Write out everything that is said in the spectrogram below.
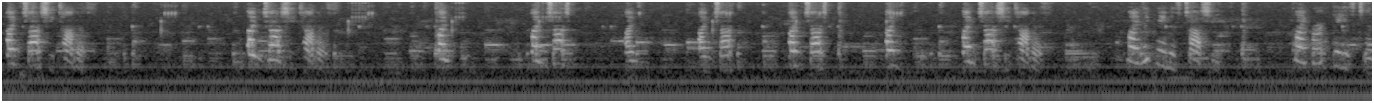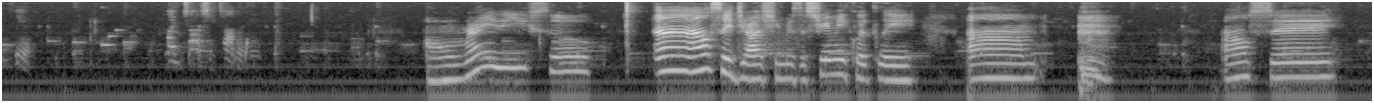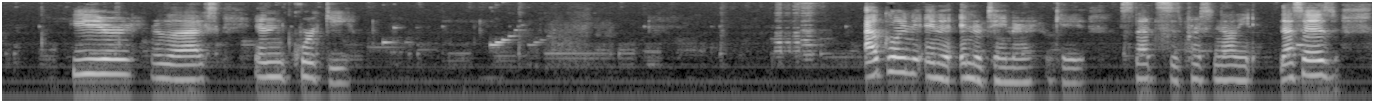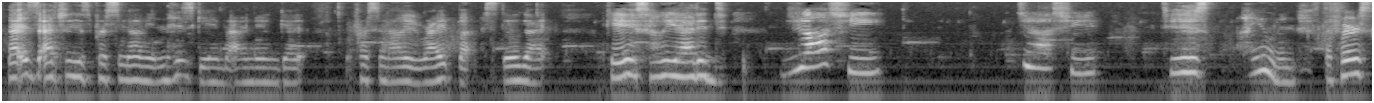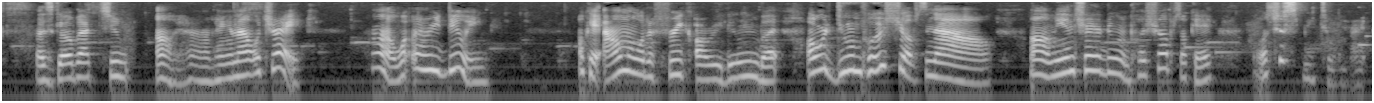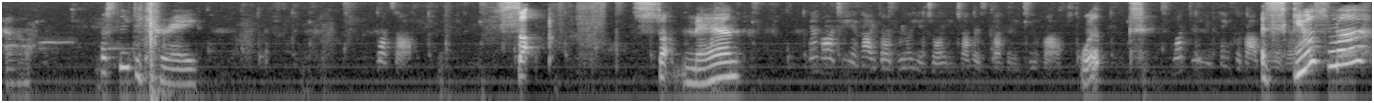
I'm Joshy Thomas. I'm Joshy Thomas. I'm. I'm Josh. Nickname is Joshy. My birthday is June 5th. I'm Joshy Thomas. Alrighty, so uh, I'll say Josh. He moves extremely quickly. Um, I'll say here, relax, and quirky. Outgoing and an entertainer. Okay, so that's his personality. That says that is actually his personality in his game, but I didn't get personality right. But I still got. Okay, so he added Joshy, Joshy to his island. But first, let's go back to. Oh, I'm hanging out with Trey. Huh, what are we doing? Okay, I don't know what the freak are we doing, but oh, we're doing push-ups now. Oh, me and Trey are doing push-ups. Okay, let's just speak to him right now. Let's speak to Trey. What's up? Sup, sup, man. MRT and I don't really enjoy each other's company too much. What? What do you think about Excuse me?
